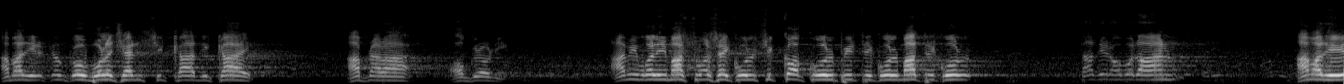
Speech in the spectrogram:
আমাদের কেউ কেউ বলেছেন, শিক্ষা দীক্ষায় আপনারা অগ্রণী। আমি বলি মাস্টারমশাই কুল, শিক্ষক কুল পিতৃকুল মাতৃকুল তাদের অবদান আমাদের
